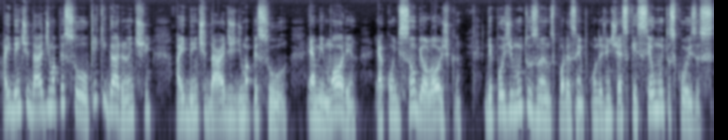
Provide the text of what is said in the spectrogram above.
à identidade de uma pessoa. O que, que garante a identidade de uma pessoa? É a memória? É a condição biológica? Depois de muitos anos, por exemplo, quando a gente já esqueceu muitas coisas,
